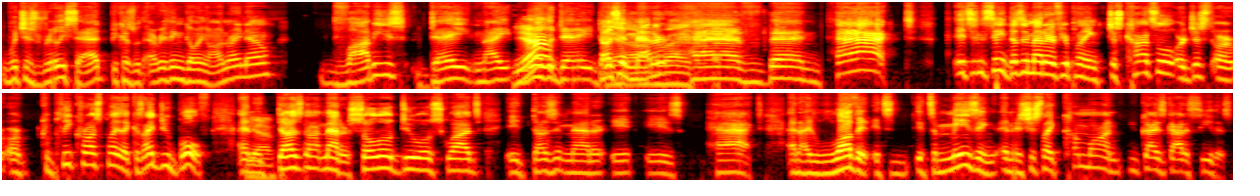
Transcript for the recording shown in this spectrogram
which is really sad because with everything going on right now, lobbies, day, night, middle Yeah. of the day, doesn't Yeah, matter, right. have been packed. It's insane. Doesn't matter if you're playing just console or just or, or complete crossplay. Like, because I do both, and Yeah. it does not matter. Solo, duo, squads. It doesn't matter. It is packed, and I love it. It's it's amazing, and it's just like, come on, you guys got to see this.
